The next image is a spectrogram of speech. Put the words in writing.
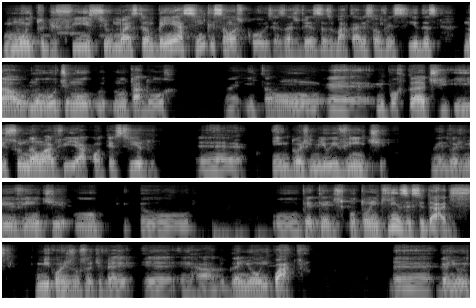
muito difícil, mas também é assim que são as coisas. Às vezes as batalhas são vencidas na, no último lutador. Né? Então, é importante, e isso não havia acontecido é, em 2020. Né? Em 2020, o, o, o PT disputou em 15 cidades me corrijam se eu estiver é, errado, ganhou em quatro. É, ganhou em,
